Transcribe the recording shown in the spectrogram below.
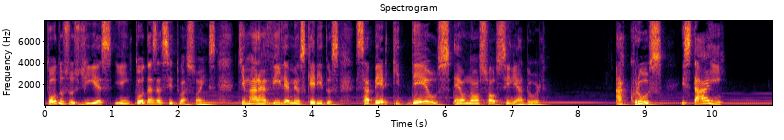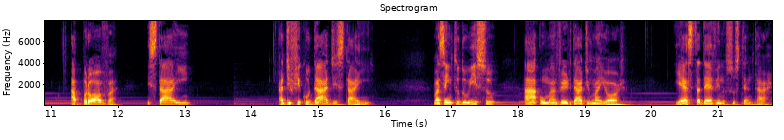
todos os dias e em todas as situações. Que maravilha, meus queridos, saber que Deus é o nosso auxiliador. A cruz está aí. A prova está aí. A dificuldade está aí. Mas em tudo isso há uma verdade maior, e esta deve nos sustentar.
